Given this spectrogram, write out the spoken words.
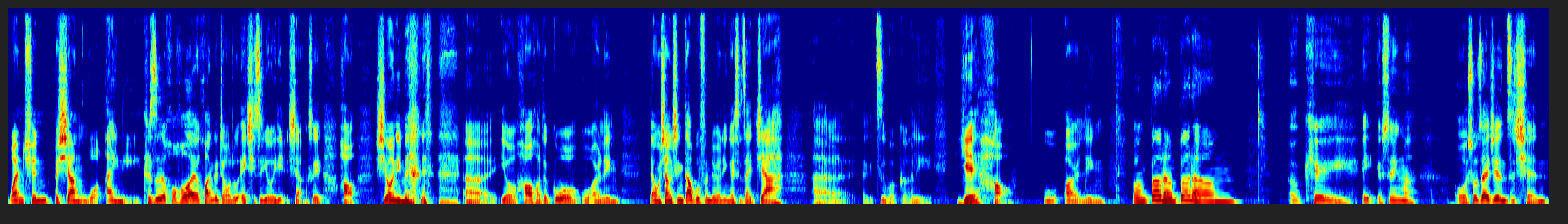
完全不像我爱你，可是后后来换个角度，哎，其实有一点像，所以好，希望你们呃有好好的过五二零，但我相信大部分的人应该是在家呃自我隔离也好，五二零，梆梆当梆当，OK，哎，有声音吗？我说再见之前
